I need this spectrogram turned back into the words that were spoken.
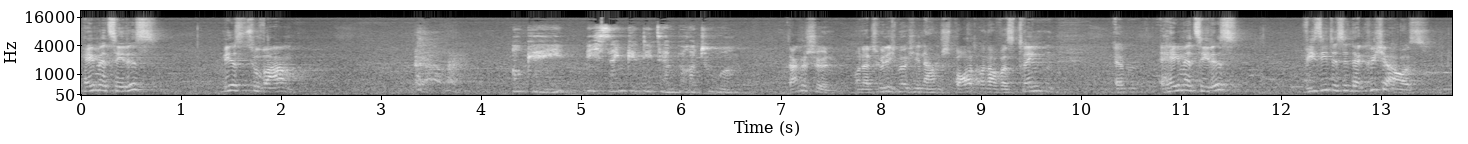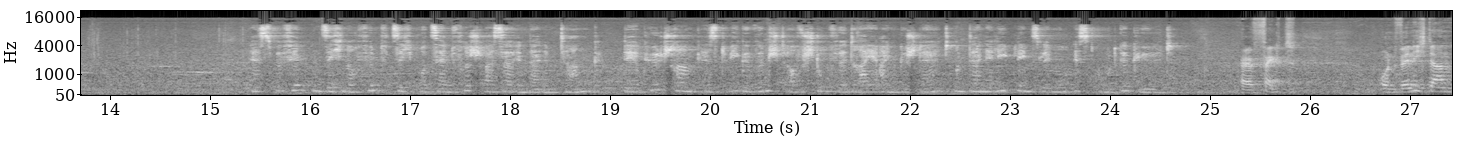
Hey Mercedes, mir ist zu warm. Okay, ich senke die Temperatur. Dankeschön. Und natürlich möchte ich nach dem Sport auch noch was trinken. Ähm, hey Mercedes, wie sieht es in der Küche aus? Es befinden sich noch 50% Frischwasser in deinem Tank. Der Kühlschrank ist wie gewünscht auf Stufe 3 eingestellt und deine Lieblingslimo ist gut gekühlt. Perfekt. Und wenn ich dann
